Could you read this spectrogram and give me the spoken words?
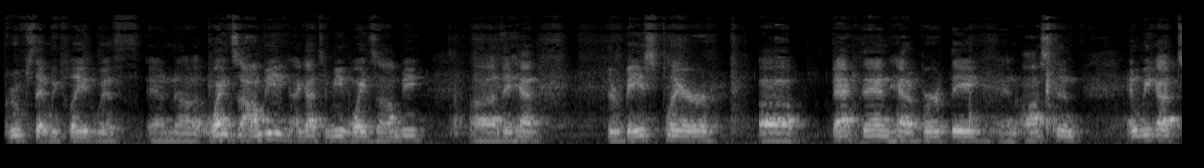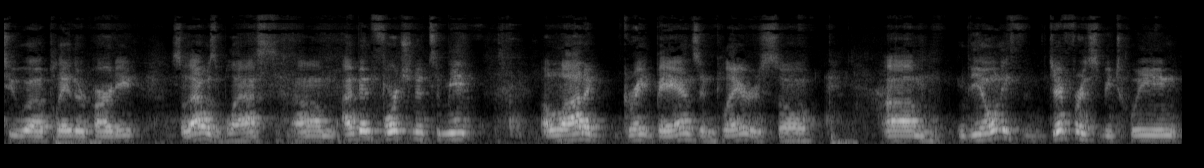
groups that we played with. And uh, White Zombie, I got to meet White Zombie. Uh, they had their bass player uh, back then had a birthday in Austin, and we got to uh, play their party. So that was a blast. Um, I've been fortunate to meet a lot of great bands and players. So um, the only difference between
